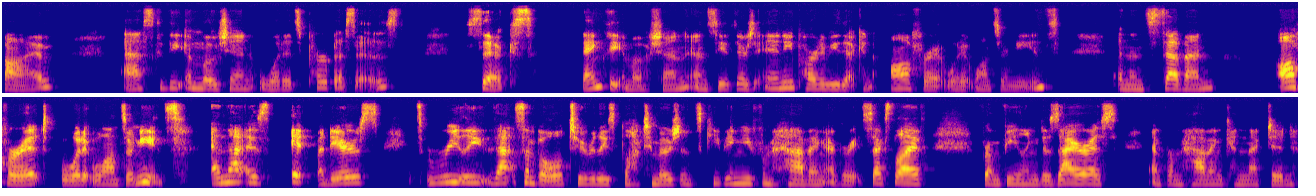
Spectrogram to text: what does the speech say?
Five, ask the emotion what its purpose is. Six, thank the emotion and see if there's any part of you that can offer it what it wants or needs. And then seven, offer it what it wants or needs. And that is it, my dears. It's really that simple to release blocked emotions, keeping you from having a great sex life, from feeling desirous, and from having connected,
